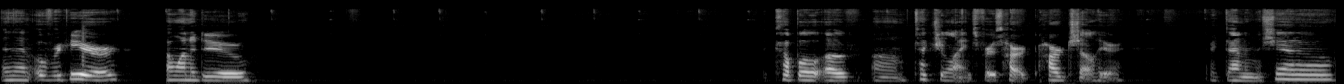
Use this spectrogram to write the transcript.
And then over here, I want to do a couple of um, texture lines for his hard, hard shell here. Right down in the shadow.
